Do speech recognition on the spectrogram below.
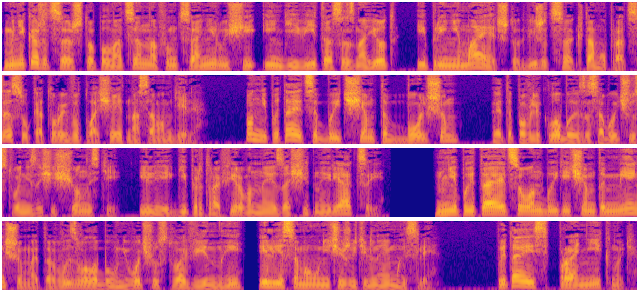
Мне кажется, что полноценно функционирующий индивид осознает и принимает, что движется к тому процессу, который воплощает на самом деле. Он не пытается быть чем-то большим, это повлекло бы за собой чувство незащищенности или гипертрофированные защитные реакции. Не пытается он быть и чем-то меньшим, это вызвало бы у него чувство вины или самоуничижительные мысли. Пытаясь проникнуть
